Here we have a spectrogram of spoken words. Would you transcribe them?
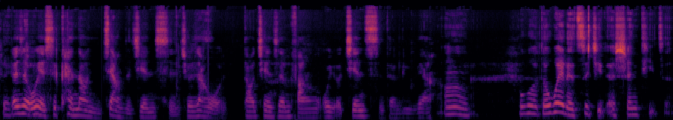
对。但是我也是看到你这样子坚持，就让我到健身房，我有坚持的力量。嗯，不过都为了自己的身体着。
